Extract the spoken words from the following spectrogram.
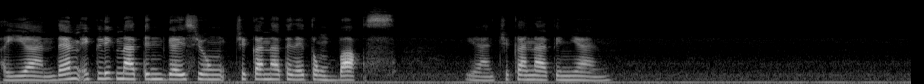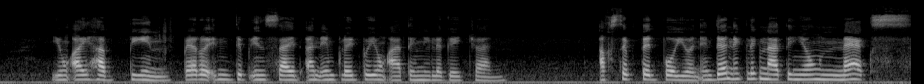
Ayan. Then, i-click natin guys yung, chika natin itong box. Ayan, chika natin yan. Yung I have teen. Pero in deep inside, unemployed po yung ating nilagay dyan. Accepted po yun. And then, i-click natin yung next.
